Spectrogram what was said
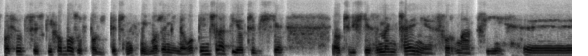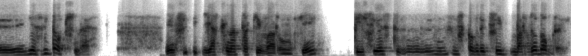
spośród wszystkich obozów politycznych, mimo że minęło pięć lat i oczywiście, oczywiście zmęczenie formacji yy, jest widoczne. Więc jak na takie warunki PiS jest yy, w kondycji bardzo dobrej.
